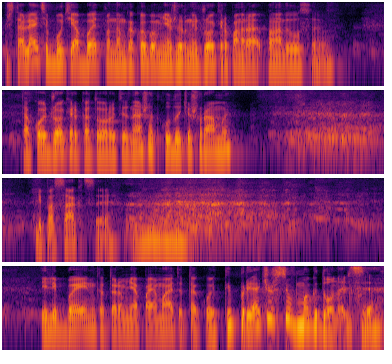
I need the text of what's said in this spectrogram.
Представляете, будь я Бэтменом, какой бы мне жирный Джокер понадобился? Такой Джокер, который, ты знаешь, откуда эти шрамы? Липосакция. Или Бэйн, который меня поймает и такой, ты прячешься в Макдональдсе,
